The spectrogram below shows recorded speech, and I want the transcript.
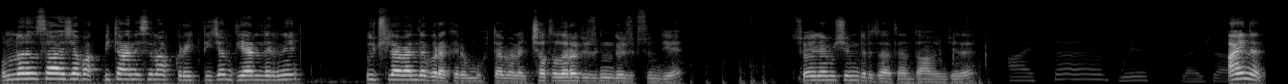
Bunların sadece bak bir tanesini upgradeleyeceğim. Diğerlerini 3 levelde bırakırım muhtemelen. Çatılara düzgün gözüksün diye. Söylemişimdir zaten daha önce de. Aynen.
